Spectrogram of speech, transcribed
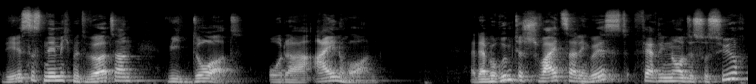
Wie ist es nämlich mit Wörtern wie dort oder Einhorn? Der berühmte Schweizer Linguist Ferdinand de Saussure,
